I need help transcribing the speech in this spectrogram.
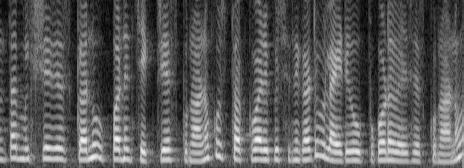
అంతా మిక్స్ చేసేసుకొని ఉప్పు అనేది చెక్ చేసుకున్నాను. కొంచెం తక్కువ అనిపించింది కాబట్టి లైట్గా ఉప్పు కూడా వేసేసుకున్నాను.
